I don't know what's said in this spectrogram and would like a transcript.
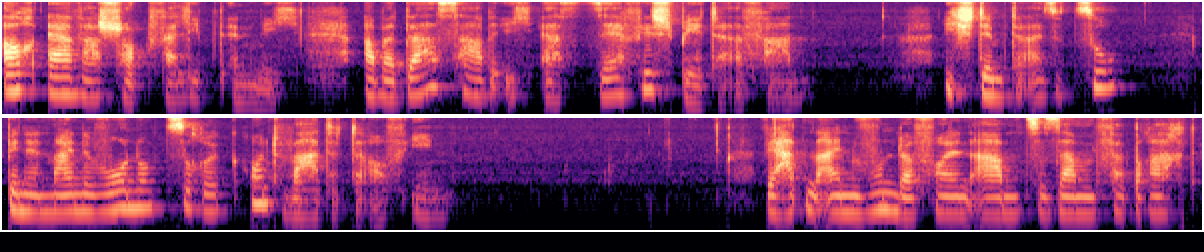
Auch er war schockverliebt in mich, aber das habe ich erst sehr viel später erfahren. Ich stimmte also zu, bin in meine Wohnung zurück und wartete auf ihn. Wir hatten einen wundervollen Abend zusammen verbracht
